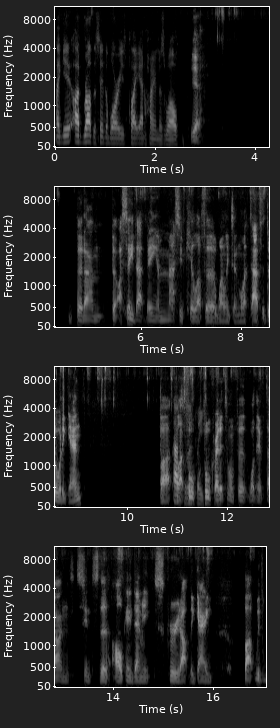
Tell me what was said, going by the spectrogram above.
Like, I'd rather see the Warriors play at home as well. Yeah. But um, but I see that being a massive killer for Wellington, like to have to do it again. But like full full credit to them for what they've done since the whole pandemic screwed up the game. But with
